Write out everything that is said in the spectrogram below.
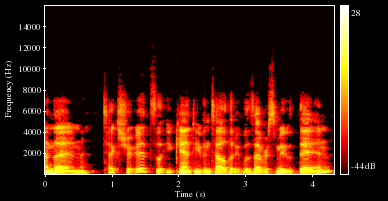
And then texture it so that you can't even tell that it was ever smoothed in.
